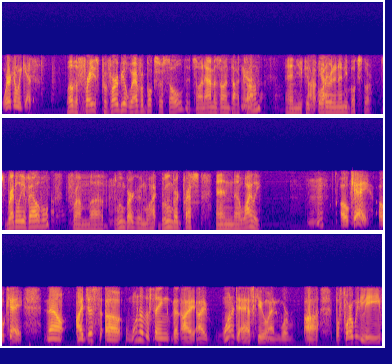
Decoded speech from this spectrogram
Where can we get it? Well, the phrase proverbial wherever books are sold. It's on Amazon.com, and you can Okay. order it in any bookstore. It's readily available from uh, Bloomberg and Wi- Bloomberg Press and uh, Wiley. hmm Okay, okay. Now, I just uh, one other thing that I, I wanted to ask you, and we're uh, before we leave,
